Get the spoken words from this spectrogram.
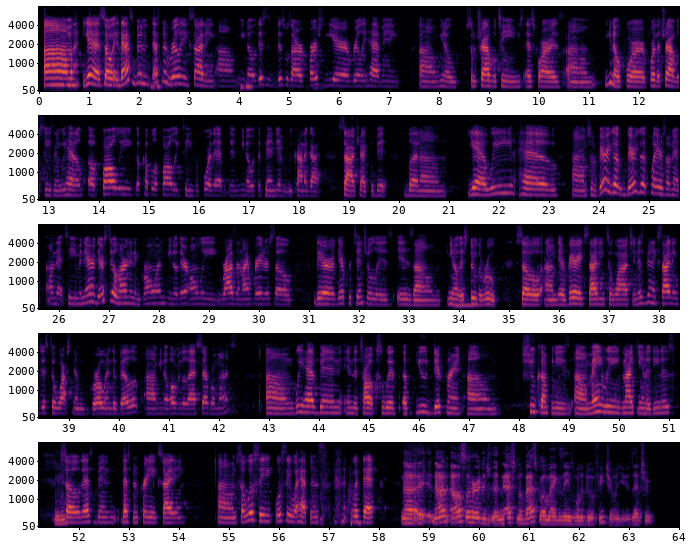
Um, yeah, so that's been that's been really exciting. Um, you know, this is this was our first year really having um, you know, some travel teams as far as um, you know, for for the travel season. We had a, a, fall league, a couple of fall league teams before that. Then, you know, with the pandemic, we kind of got sidetracked a bit. But um, yeah, we have um, some very good, very good players on that on that team, and they're they're still learning and growing. You know, they're only rising ninth graders, so their their potential is is um you know is through the roof. So um, they're very exciting to watch, and it's been exciting just to watch them grow and develop. Um, you know, over the last several months, um, we have been in the talks with a few different um, shoe companies, um, mainly Nike and Adidas. Mm-hmm. So that's been that's been pretty exciting. Um, so we'll see we'll see what happens with that. Now, now I also heard that the national basketball magazines want to do a feature on you. Is that true?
